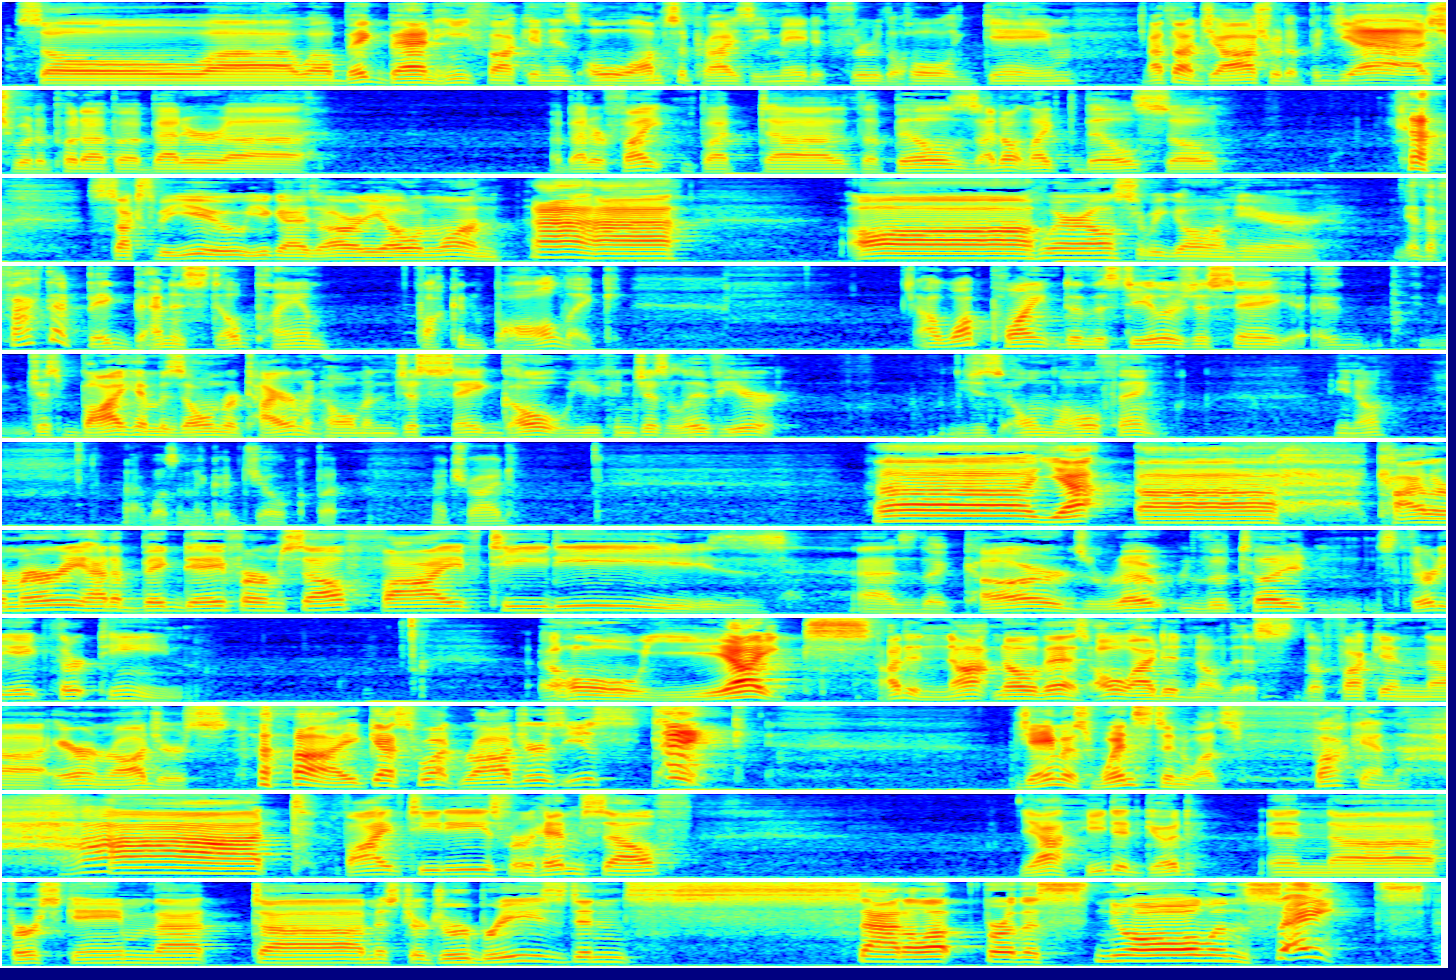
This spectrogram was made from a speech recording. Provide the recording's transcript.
So, uh, well, Big Ben, he fucking is old. I'm surprised he made it through the whole game. I thought Josh would have, Josh would have put up a better, uh, a better fight. But uh, the Bills, I don't like the Bills, so sucks to be you. You guys already 0 1. Ha ha. Uh, where else are we going here? Yeah, the fact that Big Ben is still playing fucking ball, like, at what point did the Steelers just say, uh, just buy him his own retirement home and just say, go, you can just live here? You just own the whole thing, you know? That wasn't a good joke, but I tried. Uh, yeah, uh, Kyler Murray had a big day for himself, five TDs as the Cards rout the Titans 38 13. Oh, yikes. I did not know this. Oh, I did know this. The fucking uh, Aaron Rodgers. Guess what, Rodgers? You stink. Jameis Winston was fucking hot. Five TDs for himself. Yeah, he did good. In uh, first game that uh, Mr. Drew Brees didn't saddle up for the New Orleans Saints.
